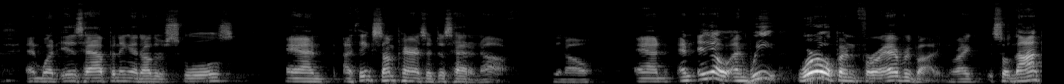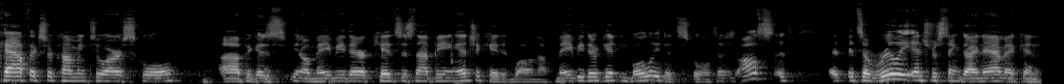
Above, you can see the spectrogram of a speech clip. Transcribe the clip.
and what is happening at other schools. And I think some parents have just had enough you know? And and, you know and we we're open for everybody right? So non-catholics are coming to our school uh, because you know maybe their kids is not being educated well enough. Maybe they're getting bullied at school. So it's also it's, it's a really interesting dynamic and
